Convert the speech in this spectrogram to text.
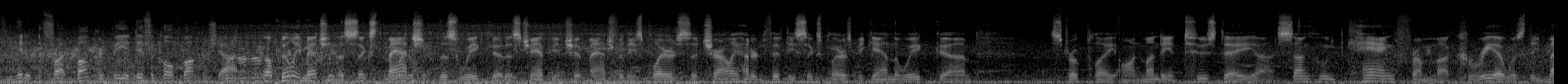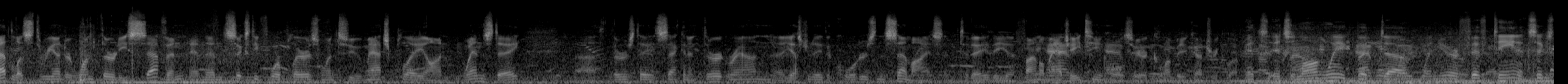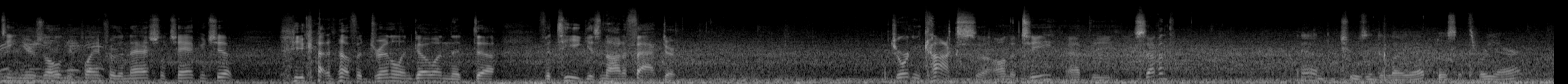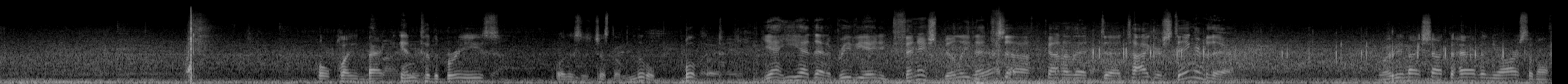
If you hit it in the front bunker, it'd be a difficult bunker shot. Well, Billy mentioned the sixth match this week, uh, this championship match for these players. Uh, Charlie, 156 players began the week. Um, stroke play on Monday and Tuesday. Uh, Sung Hoon Kang from uh, Korea was the medalist, 3 under 137, and then 64 players went to match play on Wednesday. Uh, Thursday, second and third round. Uh, yesterday, the quarters and the semis, and today the uh, final match, 18 holes here at Columbia Country Club. It's it's a long week, but uh, when you're 15 and 16 years old and you're playing for the national championship, you got enough adrenaline going that uh, fatigue is not a factor. Jordan Cox uh, on the tee at the seventh. And choosing to lay up, just a three iron. Hole playing back into the breeze. Well, this is just a little bullet. Yeah, he had that abbreviated finish, Billy. That's uh, kind of that uh, Tiger Stinger there. Very nice shot to have in your arsenal.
